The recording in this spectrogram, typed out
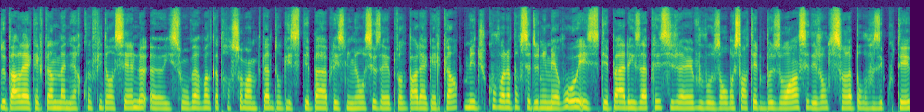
de parler à quelqu'un de manière confidentielle. Euh, ils sont ouverts 24 h sur 24, donc n'hésitez pas à appeler ce numéro si vous avez besoin de parler à quelqu'un. Mais du coup, voilà pour ces deux numéros. N'hésitez pas à les appeler si jamais vous en ressentez le besoin. C'est des gens qui sont là pour vous écouter.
